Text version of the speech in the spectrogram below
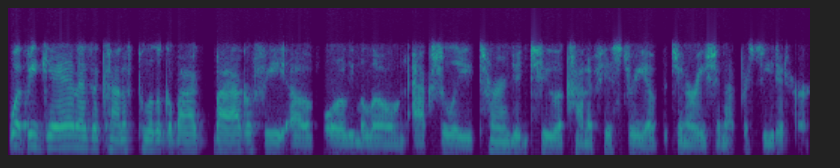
what began as a kind of political bi- biography of Ora Lee Malone actually turned into a kind of history of the generation that preceded her.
